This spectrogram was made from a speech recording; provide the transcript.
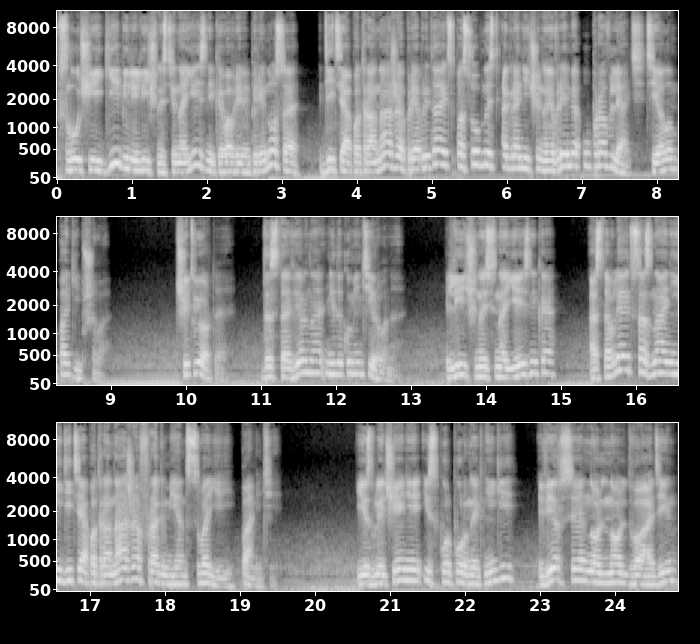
В случае гибели личности наездника во время переноса, дитя патронажа приобретает способность ограниченное время управлять телом погибшего. Четвертое. Достоверно не документировано. Личность наездника оставляет в сознании дитя патронажа фрагмент своей памяти. Извлечение из пурпурной книги, версия 0021,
